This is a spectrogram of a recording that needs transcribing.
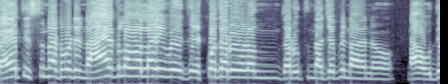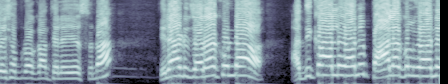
ప్రయత్నిస్తున్నటువంటి నాయకుల వల్ల ఇవి ఎక్కువ జరగడం జరుగుతుందని చెప్పి నేను నా ఉద్దేశపూర్వకంగా తెలియజేస్తున్నా. ఇలాంటివి జరగకుండా అధికారులు కానీ పాలకులు కానీ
